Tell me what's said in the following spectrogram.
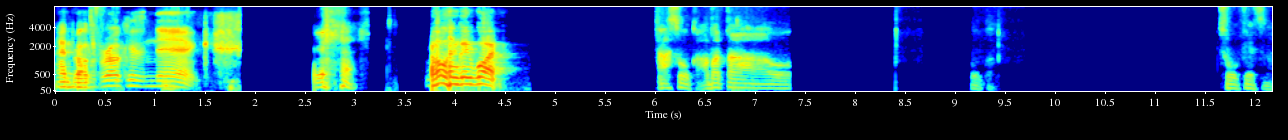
I broke. Broke his neck. Yeah. Rolling with what? あ、そうか、アバターを。そうか。ショーケースな。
